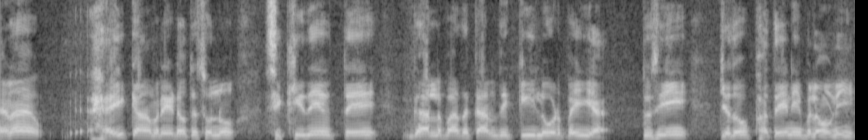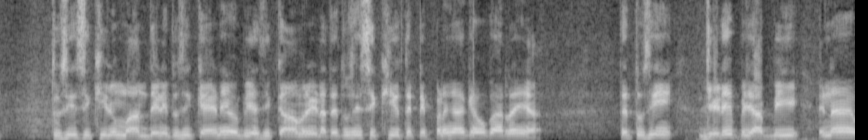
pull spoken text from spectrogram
ਹੈਨਾ, ਹੈ ਹੀ ਕਾਮਰੇਡ ਹੋ ਤੇ ਤੁਹਾਨੂੰ ਸਿੱਖੀ ਦੇ ਉੱਤੇ ਗੱਲਬਾਤ ਕਰਨ ਦੀ ਕੀ ਲੋੜ ਪਈ ਆ ਤੁਸੀਂ ਜਦੋਂ ਫਤਿਹ ਨਹੀਂ ਬੁਲਾਉਣੀ, ਤੁਸੀਂ ਸਿੱਖੀ ਨੂੰ ਮੰਨਦੇ ਨਹੀਂ, ਤੁਸੀਂ ਕਹਿੰਦੇ ਹੋ ਵੀ ਅਸੀਂ ਕਾਮਰੇਡ ਆ ਤੇ ਤੁਸੀਂ ਸਿੱਖੀ ਉੱਤੇ ਟਿੱਪਣੀਆਂ ਕਿਉਂ ਕਰ ਰਹੇ ਆ? ਤੇ ਤੁਸੀਂ ਜਿਹੜੇ ਪੰਜਾਬੀ ਇਹਨਾਂ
